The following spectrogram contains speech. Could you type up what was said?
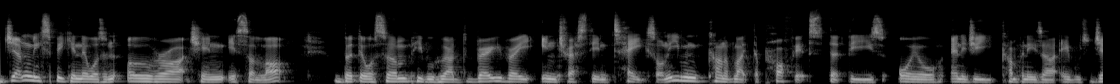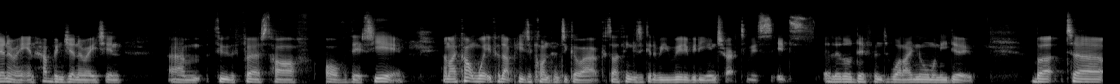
Generally speaking, there was an overarching, it's a lot but there were some people who had very very interesting takes on even kind of like the profits that these oil energy companies are able to generate and have been generating um, through the first half of this year. And i can't wait for that piece of content to go out because i think it's going to be really really interactive. It's it's a little different to what i normally do. But uh,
